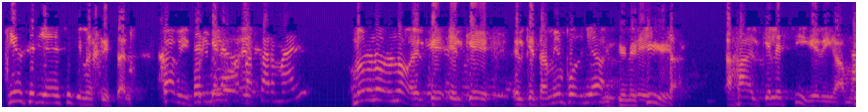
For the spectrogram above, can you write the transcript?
¿Quién sería ese que no es Cristal? Javi, primero... va a pasar mal? No, no, no, no, el que, el que, el que también podría... El que le sigue. Ajá, el que le sigue, digamos.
